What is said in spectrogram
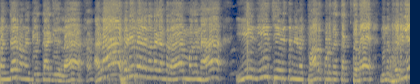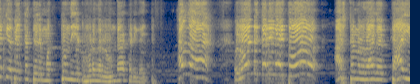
ಬಂಗಾರ ನನಗೆ ಬೇಕಾಗಿಲ್ಲ. ಅಣ್ಣ ಹೊಡಿಬೇಡ ನನಗಂದ್ರ ಮಗನ. ಈ ನೀ ಜೀವಿತ ನಿನ್ನ ಪಾಲು ಕೊಡ್ಬೇಕಾಗ್ತದೆ ನಿನಗೆ ಹೊಡಿಲಿಕ್ಕೆ ಬೇಕಂತೇಳಿ ಮತ್ತೊಂದು ಇಟ್ಟು ಹೊಡೆದ ರುಂಡ ಕಡಿಗಾಯ್ತು. ಹೌದಾ? ರೋಂಡ ಕಡಿಗಾಯ್ತು. ಅಷ್ಟನ್ನದಾಗ ತಾಯಿ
